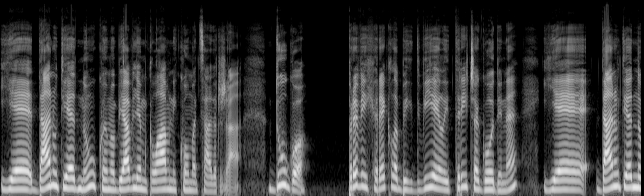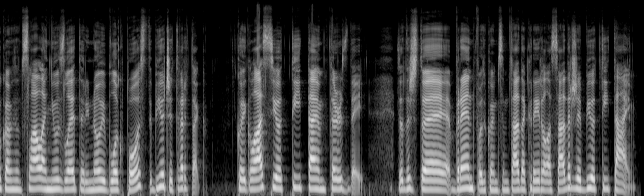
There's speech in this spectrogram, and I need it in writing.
je dan u tjednu u kojem objavljujem glavni komad sadržaja. Dugo, prvih, rekla bih, dvije ili triča godine je dan u tjednu u kojem sam slala newsletter i novi blog post bio četvrtak koji je glasio Tea Time Thursday. Zato što je brand pod kojim sam tada kreirala sadržaj bio Tea Time.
